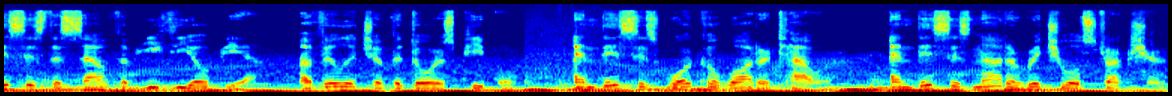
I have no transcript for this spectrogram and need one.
This is the south of Ethiopia, a village of the Dorze people. And this is Warka Water Tower. And this is not a ritual structure,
